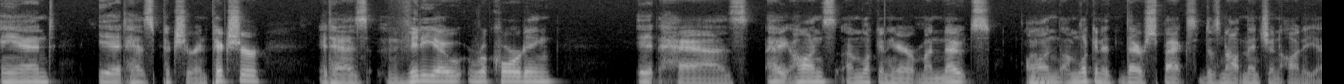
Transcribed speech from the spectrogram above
and it has picture in picture. It has video recording. It has. Hey Hans, I'm looking here. My notes Mhm. on. I'm looking at their specs. Does not mention audio.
